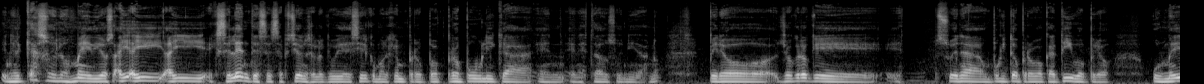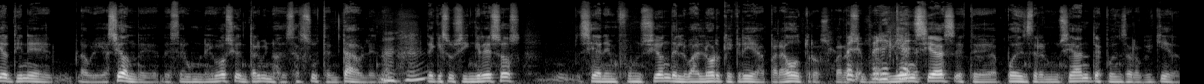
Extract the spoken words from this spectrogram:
en el caso de los medios, hay, hay, hay excelentes excepciones a lo que voy a decir, como el ejemplo ProPublica en, en Estados Unidos, ¿no? Pero yo creo que suena un poquito provocativo, pero un medio tiene la obligación de, ser un negocio en términos de ser sustentable, de que sus ingresos sean en función del valor que crea para otros, para sus audiencias, este, pueden ser anunciantes, pueden ser lo que quieran.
